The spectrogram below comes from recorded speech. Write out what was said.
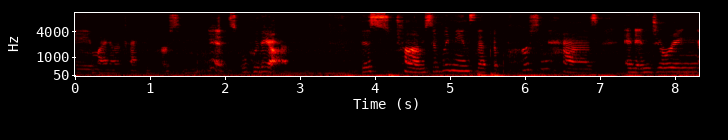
a minor attracted person is or who they are. This term simply means that the person has an enduring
